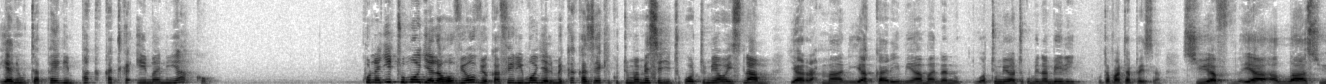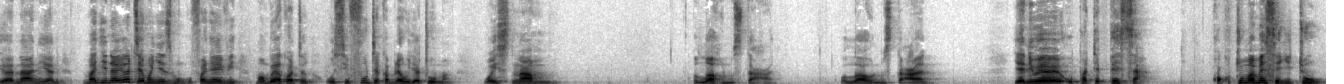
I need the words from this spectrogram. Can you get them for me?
Yaani utapeli mpaka katika imani yako. Kuna jitu moja la hovyohovyo kafiri moja limekaa kazi yake kutuma message tu waislamu. Ya rahmani ya karim ya Manan, watumia watu kumi na mbili utapata pesa. Siu ya, ya allah siu ya nani ya, majina yote ya mwenyezi mungu fanya hivi mambo yako usifute kabla hujatuma. Waislamu wallahu lmustaan wallahu wewe upate pesa kwa kutuma meseji tu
